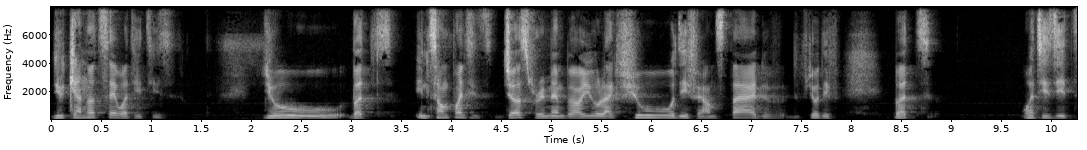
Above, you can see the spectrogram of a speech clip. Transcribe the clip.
you cannot say what it is. You, but in some points it's just remember you like few different styles, few diff, but what is it?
